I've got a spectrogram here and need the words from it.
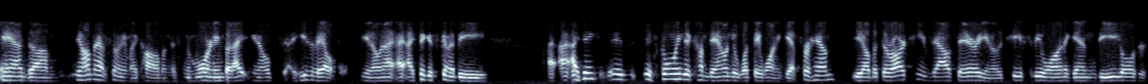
And um, you know, I'm gonna have something in my column on this in the morning, but I, you know, he's available. You know, and I, I think it's going to be. I, I think it, it's going to come down to what they want to get for him. You know, but there are teams out there. You know, the Chiefs to be one again. The Eagles is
